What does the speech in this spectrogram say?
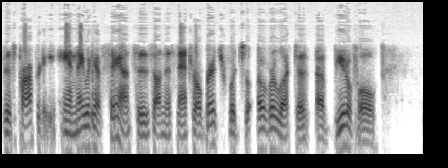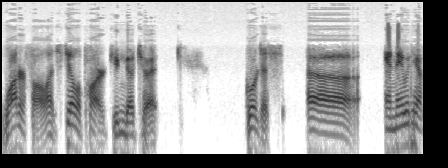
this property, and they would have seances on this natural bridge, which overlooked a, a beautiful waterfall. It's still a park; you can go to it. Gorgeous. Uh, and they would have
